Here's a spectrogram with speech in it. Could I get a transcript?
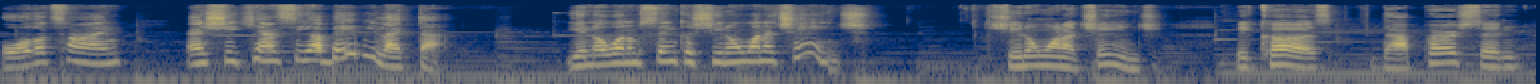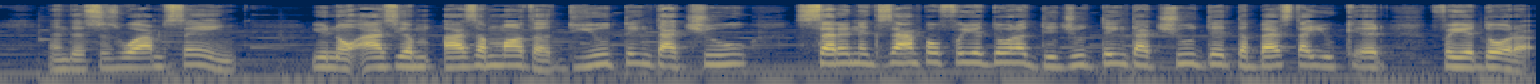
all the time and she can't see her baby like that. You know what I'm saying? Cuz she don't want to change. She don't want to change because that person and this is what I'm saying, you know, as your as a mother, do you think that you set an example for your daughter? Did you think that you did the best that you could for your daughter?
